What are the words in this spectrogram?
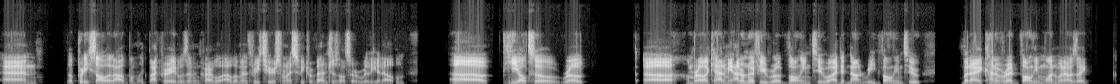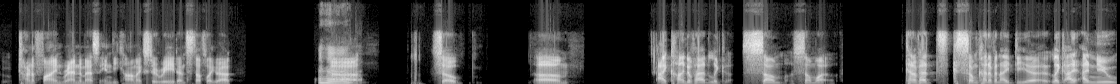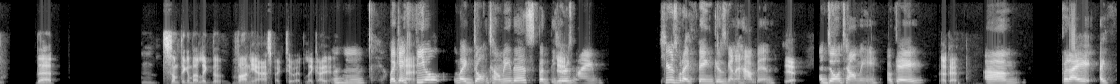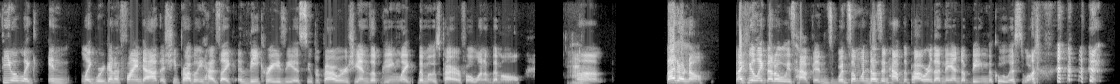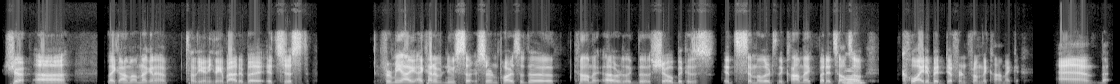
and a pretty solid album. Like Black Parade was an incredible album, and Three Cheers for My Sweet Revenge is also a really good album. Uh, he also wrote uh, Umbrella Academy. I don't know if he wrote Volume Two. I did not read Volume Two, but I kind of read Volume One when I was like trying to find random ass indie comics to read and stuff like that. Mhm. Uh, so, um, I kind of had like some somewhat kind of had some kind of an idea. Like I I knew that something about like the Vanya aspect to it. Like I Mhm. Like I feel like don't tell me this, but Yeah. here's my here's what I think is gonna happen. Yeah. And don't tell me, okay? okay Um, but I I feel like in like we're gonna find out that she probably has like the craziest superpower. She ends up being like the most powerful one of them all. Mhm. Um, I don't know. I feel like that always happens when someone doesn't have the power, then they end up being the coolest one. sure. Uh, like I'm I'm not gonna tell you anything about it, but it's just for me. I I kind of knew cer- certain parts of the comic uh, or like the show because it's similar to the comic, but it's also quite a bit different from the comic. And that,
